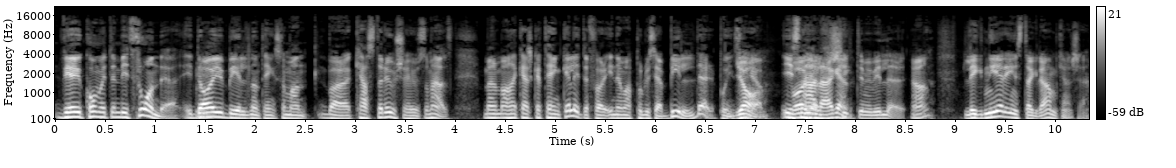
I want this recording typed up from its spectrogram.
vi har ju kommit en bit från det. Idag är ju bild någonting som man bara kastar ur sig hur som helst. Men man kanske ska tänka lite för innan man publicerar bilder på Instagram. I var sådana här lägen. försiktig med bilder. Ja. Lägg ner Instagram kanske.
